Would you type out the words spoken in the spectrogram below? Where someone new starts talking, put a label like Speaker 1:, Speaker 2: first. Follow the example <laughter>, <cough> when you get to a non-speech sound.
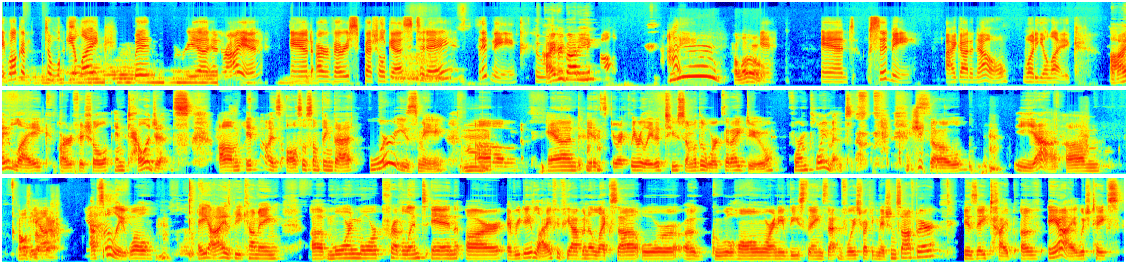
Speaker 1: So, welcome. Hey, welcome to What Do You Like with Maria and Ryan, and our very special guest today, Sidney. Who
Speaker 2: Hi, everybody.
Speaker 1: Hi.
Speaker 3: Woo! Hello.
Speaker 1: And, and Sidney, I gotta know, what do you like?
Speaker 2: I like artificial intelligence. Um, it is also something that worries me.
Speaker 3: Mm.
Speaker 2: Um, and it's <laughs> directly related to some of the work that I do for employment. <laughs> so, yeah, um,
Speaker 3: Tell us about
Speaker 2: yeah.
Speaker 3: that.
Speaker 2: absolutely. Well, AI is becoming uh, more and more prevalent in our everyday life. If you have an Alexa or a Google Home or any of these things, that voice recognition software is a type of AI, which takes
